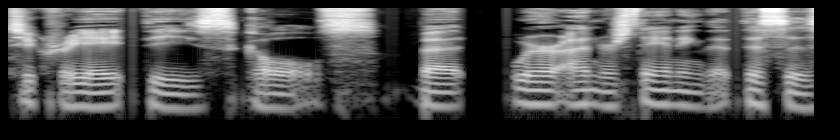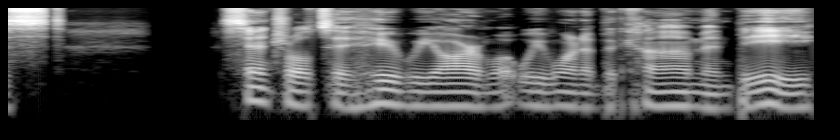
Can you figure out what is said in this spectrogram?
to create these goals, but we're understanding that this is central to who we are and what we want to become and be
